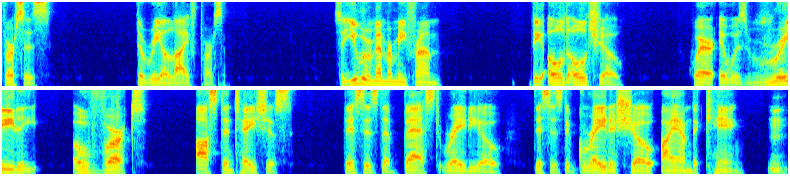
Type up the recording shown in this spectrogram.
versus the real life person. So you remember me from the old, old show where it was really overt, ostentatious. This is the best radio. This is the greatest show. I am the king. Mm,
